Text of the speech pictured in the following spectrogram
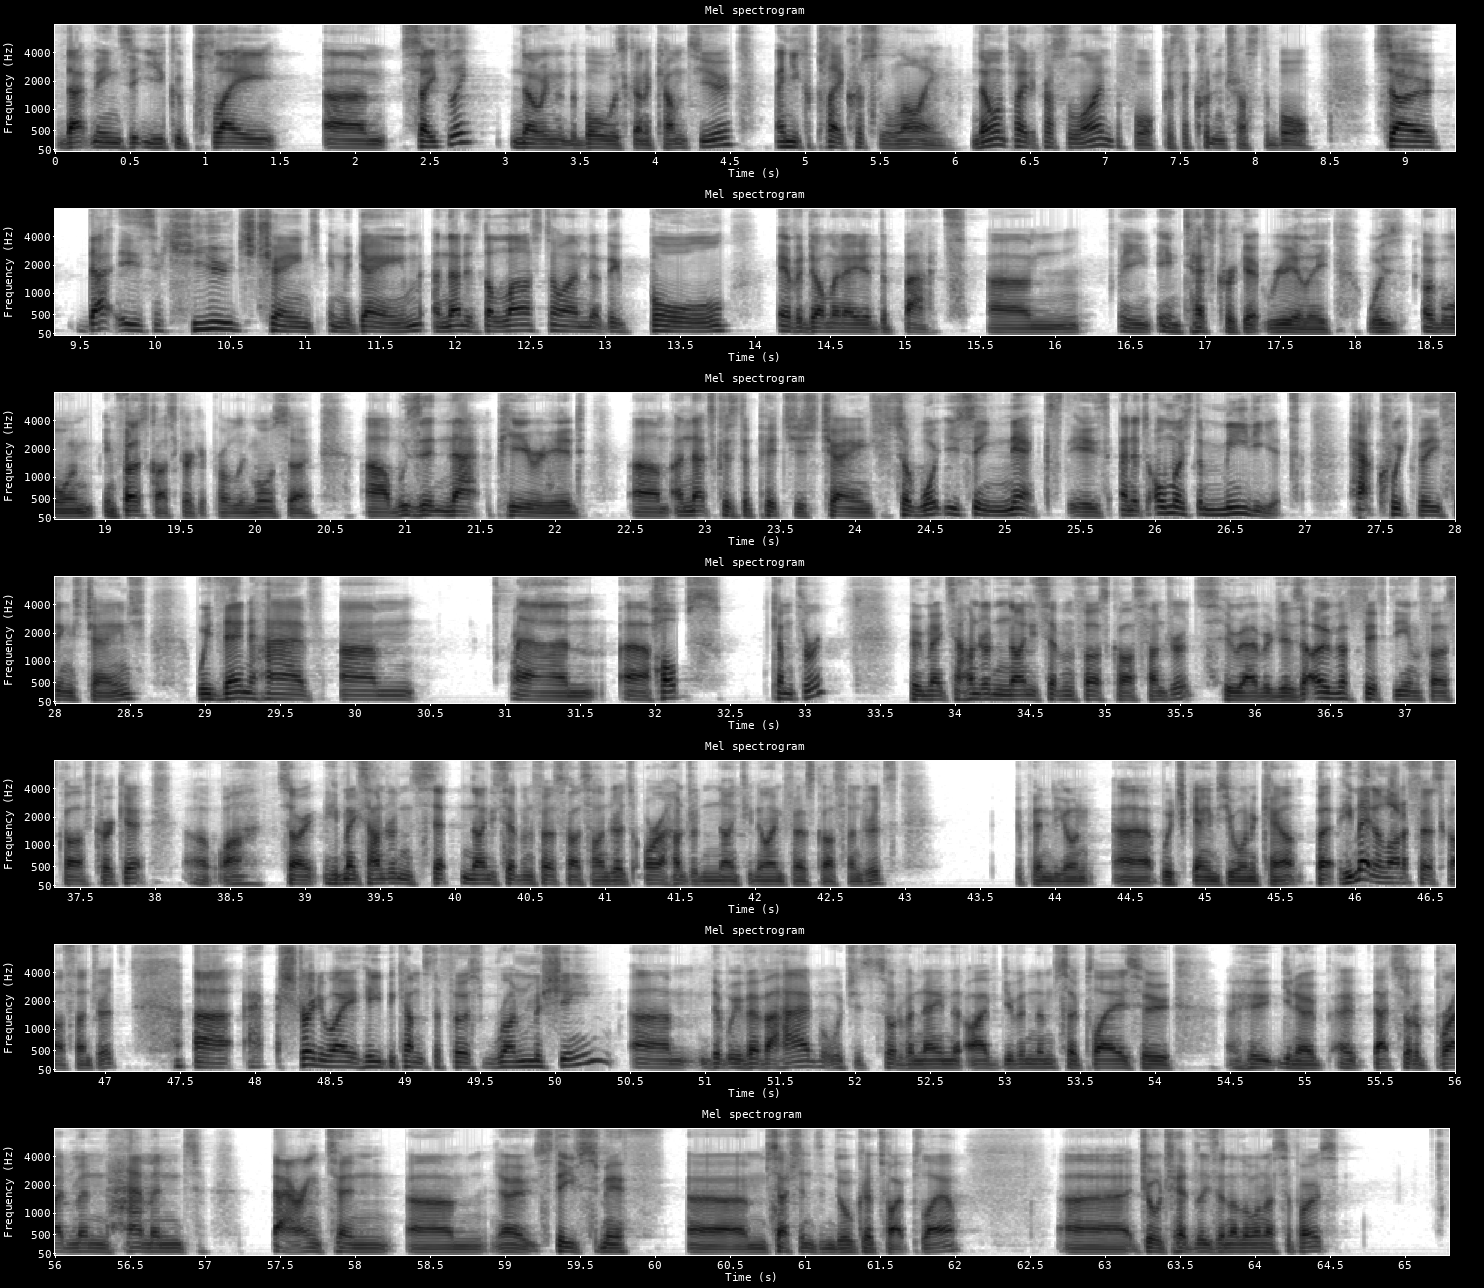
That means that you could play um, safely, knowing that the ball was going to come to you, and you could play across the line. No one played across the line before because they couldn't trust the ball. So that is a huge change in the game, and that is the last time that the ball ever dominated the bat. Um, in, in Test cricket, really was, uh, well, in, in first class cricket, probably more so, uh, was in that period, um, and that's because the pitch has changed. So what you see next is, and it's almost immediate how quick these things change. We then have um, um, uh, Hobbs come through, who makes 197 first class hundreds, who averages over 50 in first class cricket. Uh, well, sorry, he makes 197 first class hundreds or 199 first class hundreds, depending on uh, which games you want to count. But he made a lot of first class hundreds. Uh, straight away, he becomes the first run machine um, that we've ever had, which is sort of a name that I've given them. So players who, who you know, uh, that sort of Bradman, Hammond, Barrington, um, you know, Steve Smith, um, Sachin Tendulkar type player. Uh, George Headley's another one, I suppose.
